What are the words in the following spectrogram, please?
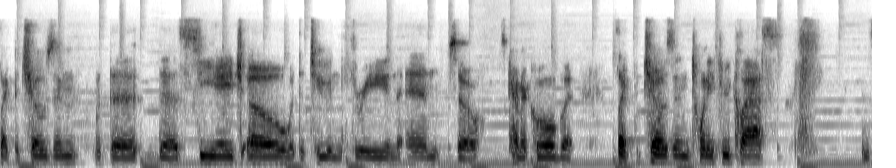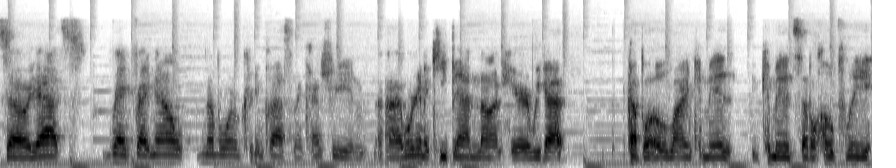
like the chosen with the the C H O with the two and the three and the N. So it's kind of cool, but it's like the chosen 23 class. And so yeah, it's ranked right now number one recruiting class in the country, and uh, we're gonna keep adding on here. We got couple of O line commit commits that'll hopefully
